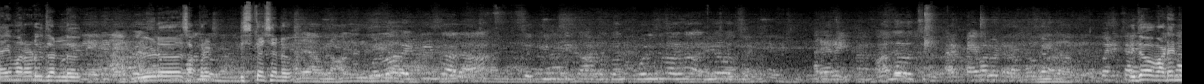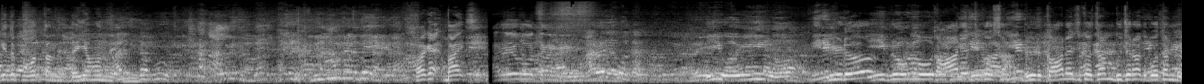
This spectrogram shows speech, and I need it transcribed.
టైమర్ అడుగుతుండు. వీడు సపరేట్ డిస్కషన్ ఇదో వాడు వెనకైతే పోతుంది దయ్యం ఉంది. ఓకే బాయ్. వీడు కాలేజ్ కోసం వీడు కాలేజ్ కోసం గుజరాత్ పోతాడు.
